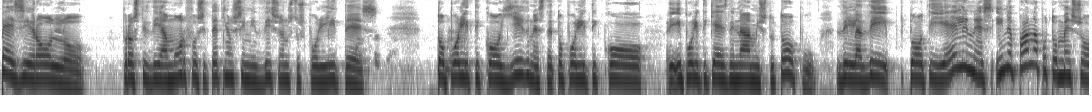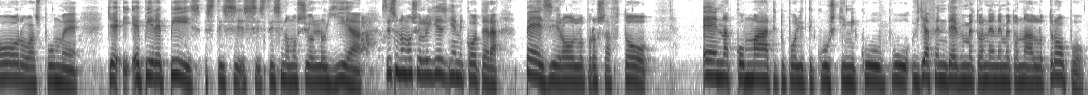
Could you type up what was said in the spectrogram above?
παίζει ρόλο προς τη διαμόρφωση τέτοιων συνειδήσεων στους πολίτες το πολιτικό γίγνεσθε, το πολιτικό οι πολιτικές δυνάμεις του τόπου; Δηλαδή το ότι οι Έλληνες είναι πάνω από το μέσο όρο ας πούμε και επιρρεπείς στη, στη συνωμοσιολογία, στις συνωμοσιολογίες γενικότερα παίζει ρόλο προς αυτό; Ένα κομμάτι του πολιτικού σκηνικού που διαφεντεύει με τον ένα ή με τον άλλο τρόπο;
